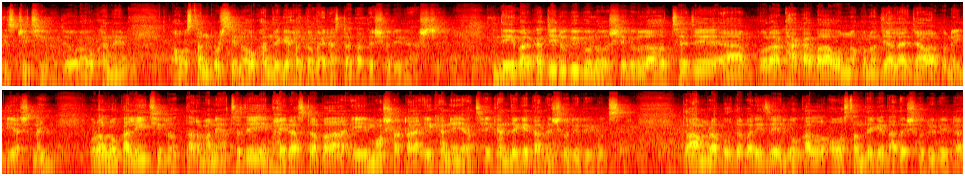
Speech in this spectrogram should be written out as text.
হিস্ট্রি ছিল যে ওরা ওখানে অবস্থান করছিল, ওখান থেকে হয়তো ভাইরাসটা তাদের শরীরে আসছে। কিন্তু এবারকার যে রুগীগুলো, সেগুলো হচ্ছে যে ওরা ঢাকা বা অন্য কোনো জেলায় যাওয়ার কোনো ইতিহাস নাই, ওরা লোকালেই ছিল, তার মানে হচ্ছে যে এই ভাইরাসটা বা এই মশাটা এখানেই আছে, এখান থেকেই তাদের শরীরে ঢুকছে। তো আমরা বলতে পারি যে লোকাল অবস্থান থেকে তাদের শরীরে এটা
